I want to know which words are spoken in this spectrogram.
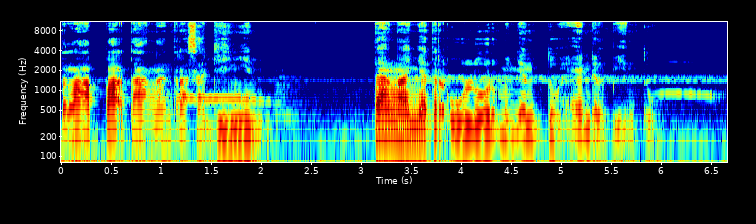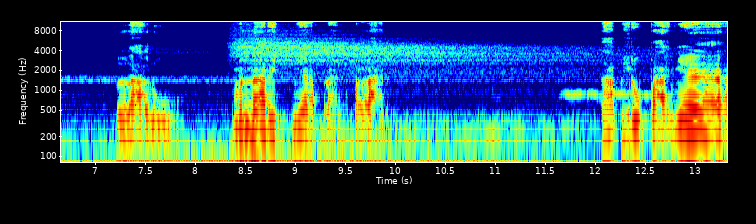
Telapak tangan terasa dingin Tangannya terulur menyentuh handle pintu Lalu menariknya pelan-pelan. Tapi rupanya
